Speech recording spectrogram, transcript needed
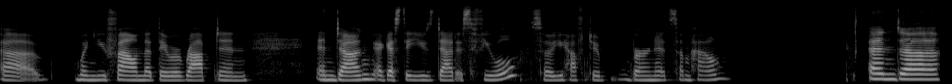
uh, when you found that they were wrapped in in dung. I guess they used that as fuel, so you have to burn it somehow. And uh,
